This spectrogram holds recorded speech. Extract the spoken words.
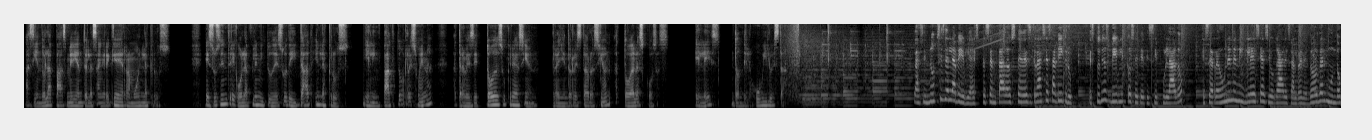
haciendo la paz mediante la sangre que derramó en la cruz. Jesús entregó la plenitud de su deidad en la cruz, y el impacto resuena a través de toda su creación, trayendo restauración a todas las cosas. Él es donde el júbilo está. La sinopsis de la Biblia es presentada a ustedes gracias a B-Group, estudios bíblicos y de discipulado que se reúnen en iglesias y hogares alrededor del mundo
